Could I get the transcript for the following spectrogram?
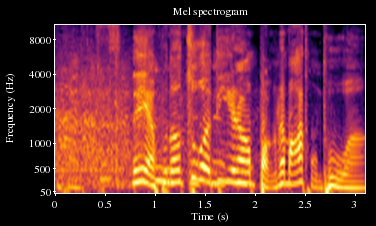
那也不能坐地上捧着马桶吐啊。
